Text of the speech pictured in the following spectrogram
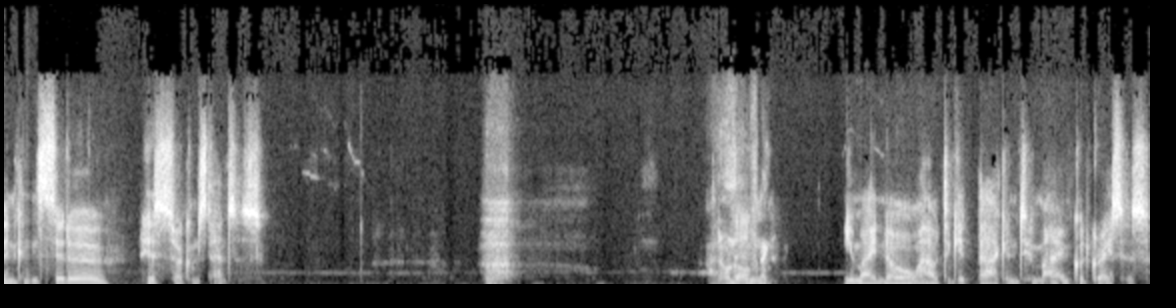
and consider his circumstances. I don't know if I Then you might know how to get back into my good graces.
